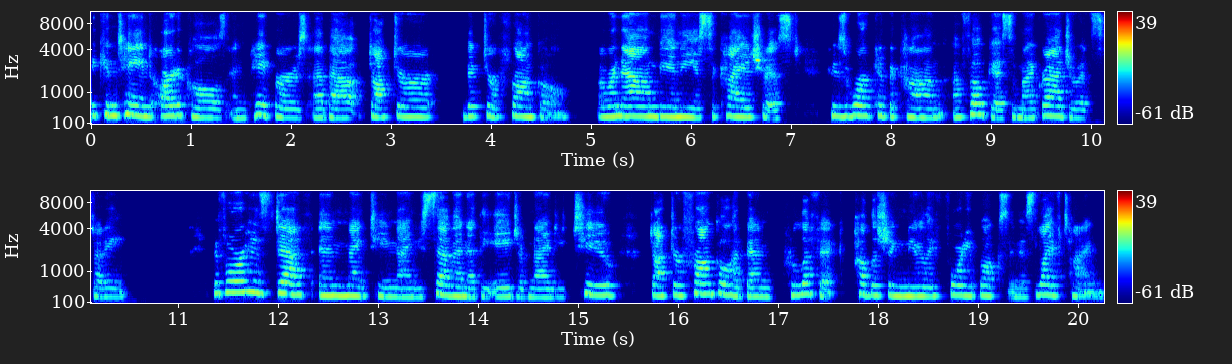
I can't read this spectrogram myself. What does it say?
It contained articles and papers about Dr. Viktor Frankl, a renowned Viennese psychiatrist whose work had become a focus of my graduate study. Before his death in 1997 at the age of 92, Dr. Frankl had been prolific, publishing nearly 40 books in his lifetime.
